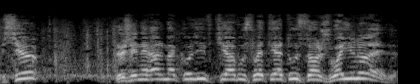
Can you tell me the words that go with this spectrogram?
Messieurs, le général McAuliffe tient à vous souhaiter à tous un joyeux Noël.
